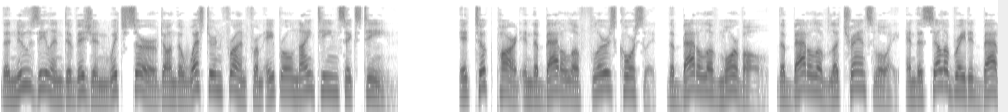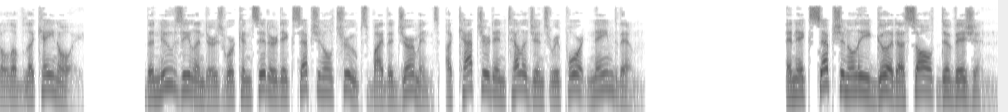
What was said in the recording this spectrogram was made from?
the New Zealand Division which served on the Western Front from April 1916. It took part in the Battle of Flers-Courcelette, the Battle of Morval, the Battle of Le Transloy, and the celebrated Battle of Le Quesnoy. The New Zealanders were considered exceptional troops by the Germans, a captured intelligence report named them an exceptionally good assault division.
